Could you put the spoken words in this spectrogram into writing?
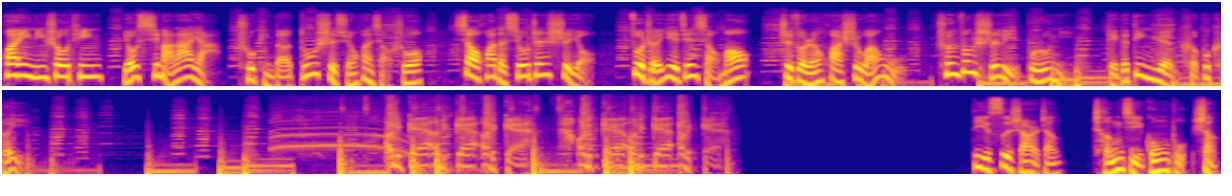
欢迎您收听由喜马拉雅出品的都市玄幻小说《校花的修真室友》，作者：夜间小猫，制作人：画师晚舞，春风十里不如你，给个订阅可不可以？第四十二章成绩公布上。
